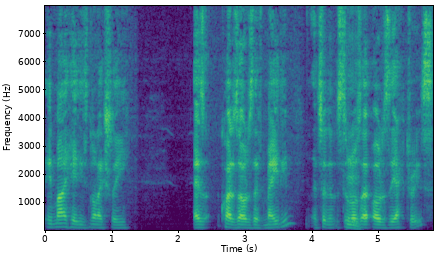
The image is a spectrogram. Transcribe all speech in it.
in my head he's not actually as quite as old as they've made him, and so still as old as the actor is.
